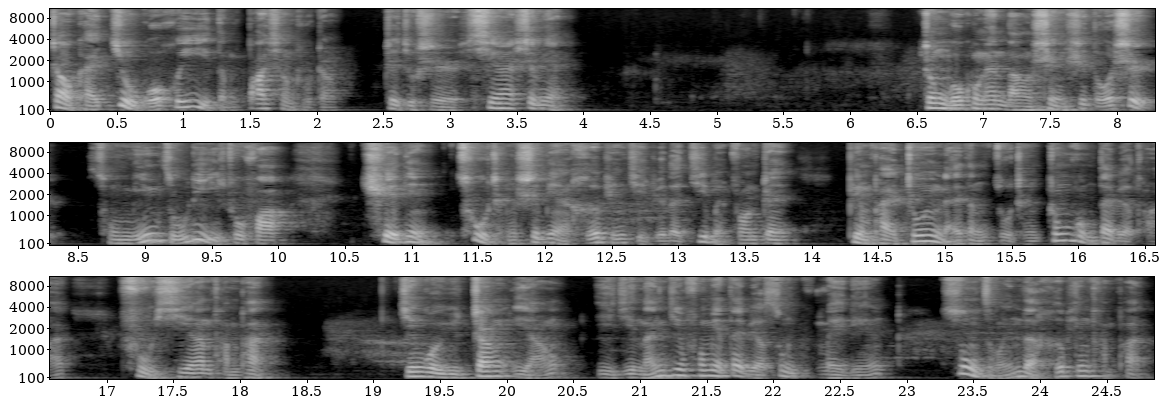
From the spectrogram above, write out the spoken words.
召开救国会议等八项主张。这就是西安事变。中国共产党审时度势，从民族利益出发，确定促成事变和平解决的基本方针，并派周恩来等组成中共代表团赴西安谈判。经过与张杨以及南京方面代表宋美龄、宋子文的和平谈判，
